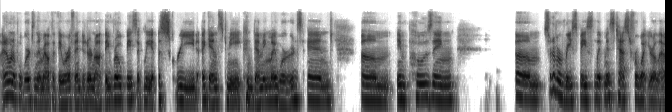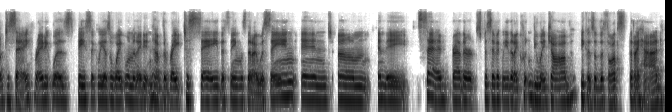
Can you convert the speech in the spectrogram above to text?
I don't want to put words in their mouth if they were offended or not. They wrote basically a screed against me, condemning my words and um, imposing um, sort of a race based litmus test for what you're allowed to say, right? It was basically, as a white woman, I didn't have the right to say the things that I was saying. And, um, and they, said rather specifically that I couldn't do my job because of the thoughts that I had.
